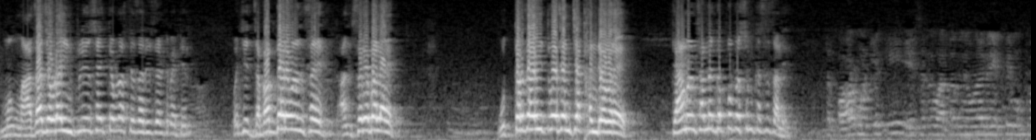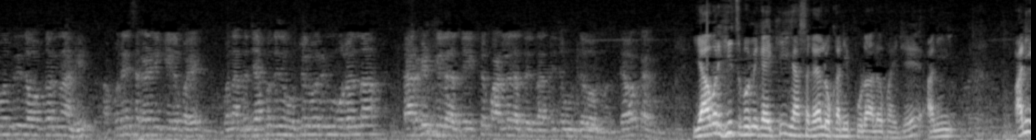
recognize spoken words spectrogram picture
मग माझा जेवढा इन्फ्लुएन्स आहे तेवढाच त्याचा रिझल्ट भेटेल. पण जी जबाबदार माणसं आहेत अन्सरेबल आहेत उत्तरदायित्व ज्यांच्या खांद्यावर आहे त्या माणसांना गप्प बसून कसं चालेल? पवार म्हटलं की हे सगळं वातावरण निवडायला जबाबदार नाहीत. आपणही सगळ्यांनी केलं पाहिजे. पण आता ज्या पद्धतीने हॉस्टेलवरील मुलांना टार्गेट केलं जातं एकटं पाडलं जातं जातीच्या मुद्द्यावरून. त्यावर काय यावर हीच भूमिका आहे की ह्या सगळ्या लोकांनी पुढे आलं पाहिजे आणि आणि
